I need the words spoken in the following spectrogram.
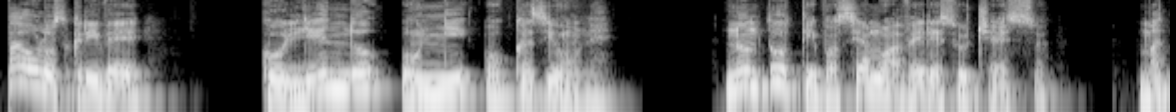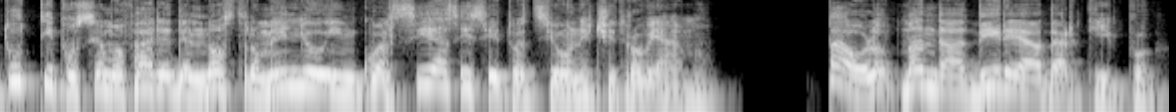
Paolo scrive cogliendo ogni occasione. Non tutti possiamo avere successo, ma tutti possiamo fare del nostro meglio in qualsiasi situazione ci troviamo. Paolo manda a dire ad Archippo,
